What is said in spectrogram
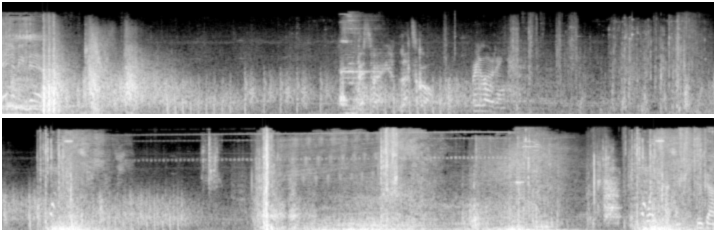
Enemy down. Enemy there. this way. Let's go. Reloading. One second. You got this. Enemy here. Scanning the area. Your side is not over yet. Champion out. Good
